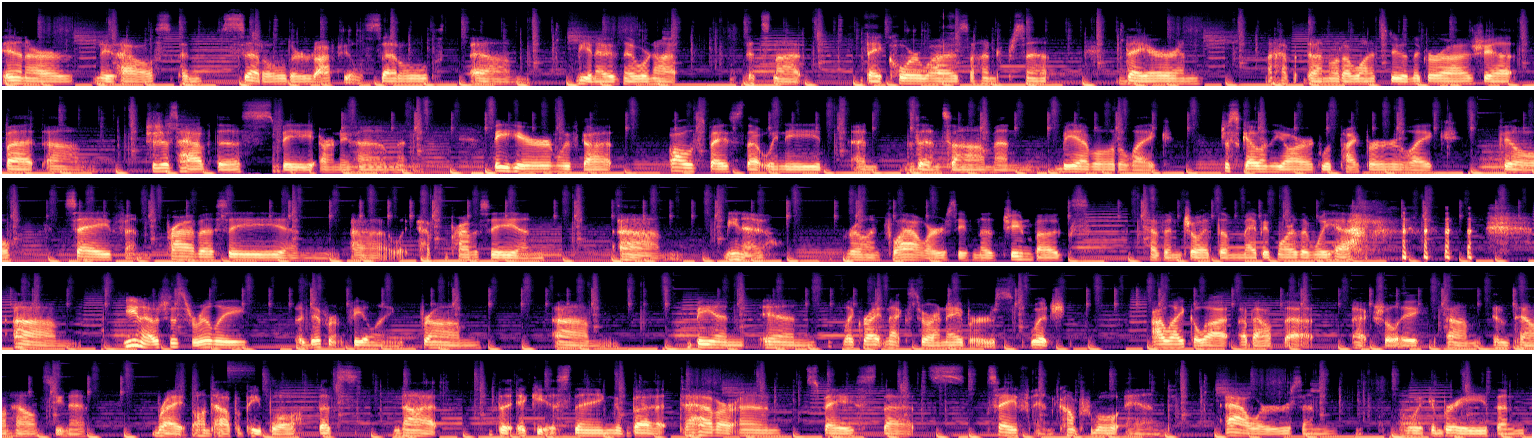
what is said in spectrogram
in our new house and settled, or I feel settled. Um, you know, though we're not, it's not decor wise 100% there, and I haven't done what I wanted to do in the garage yet, but um, to just have this be our new home and be here, and we've got all the space that we need and then some, and be able to like just go in the yard with Piper, like feel safe and privacy and uh, like have some privacy and um, you know growing flowers even though June bugs have enjoyed them maybe more than we have. Um, you know it's just really a different feeling from um, being in like right next to our neighbors which I like a lot about that actually um, in townhouse, you know, right on top of people. That's not the ickiest thing, but to have our own space that's safe and comfortable and ours and we can breathe and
